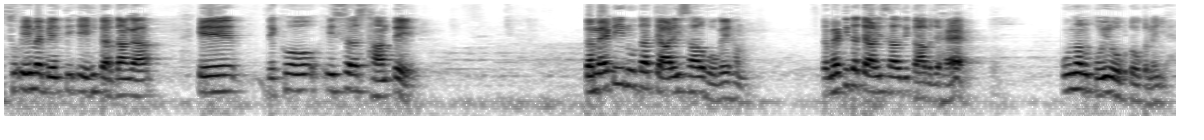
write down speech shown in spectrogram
ਸੋ ਇਹ ਮੈਂ ਬੇਨਤੀ ਇਹੀ ਕਰਦਾਗਾ ਕਿ ਦੇਖੋ, ਇਸ ਸਥਾਨ ਤੇ ਕਮੇਟੀ ਨੂੰ ਤਾਂ 40 ਸਾਲ ਹੋ ਗਏ ਹਨ। ਕਮੇਟੀ ਤਾਂ 40 ਸਾਲ ਦੀ ਕਾਬਜ ਹੈ। ਉਹਨਾਂ ਨੂੰ ਕੋਈ ਰੋਕ ਟੋਕ ਨਹੀਂ ਹੈ।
